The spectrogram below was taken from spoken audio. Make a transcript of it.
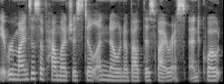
It reminds us of how much is still unknown about this virus, end quote.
